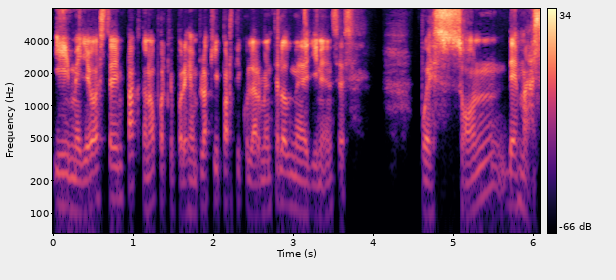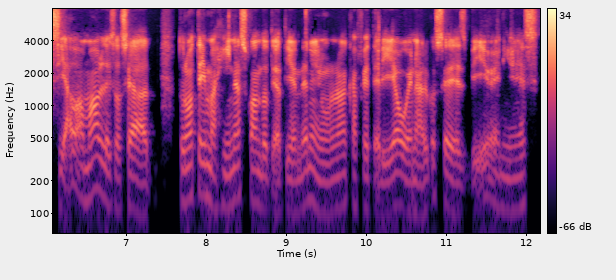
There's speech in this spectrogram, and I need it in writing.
Y me llevo este impacto, ¿no? Porque, por ejemplo, aquí particularmente los medellinenses, pues son demasiado amables. O sea, tú no te imaginas cuando te atienden en una cafetería o en algo, se desviven y es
